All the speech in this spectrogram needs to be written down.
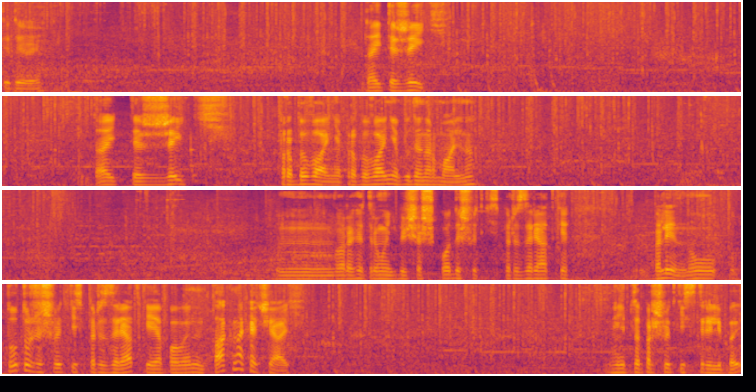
Ти диви. Дайте жить. Дайте жить. Пробивання. Пробивання буде нормально. Вороги отримують більше шкоди, швидкість перезарядки. Блін, ну тут уже швидкість перезарядки я повинен так накачати. Мені б тепер швидкість стрільби.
